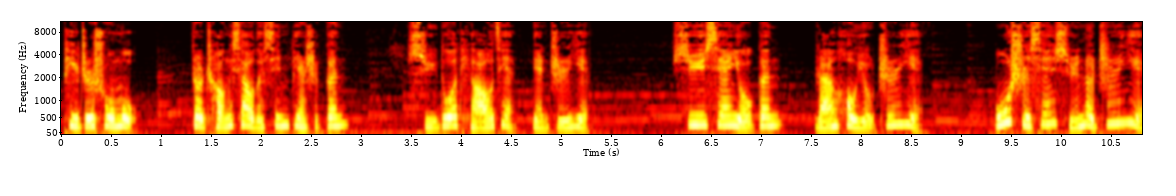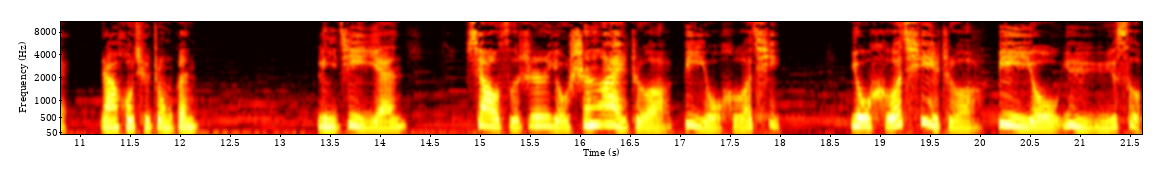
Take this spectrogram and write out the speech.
辟之树木，这成效的心便是根，许多条件便枝叶。须先有根，然后有枝叶，不是先寻了枝叶，然后去种根。礼记言：“孝子之有深爱者，必有和气；有和气者，必有欲于色；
